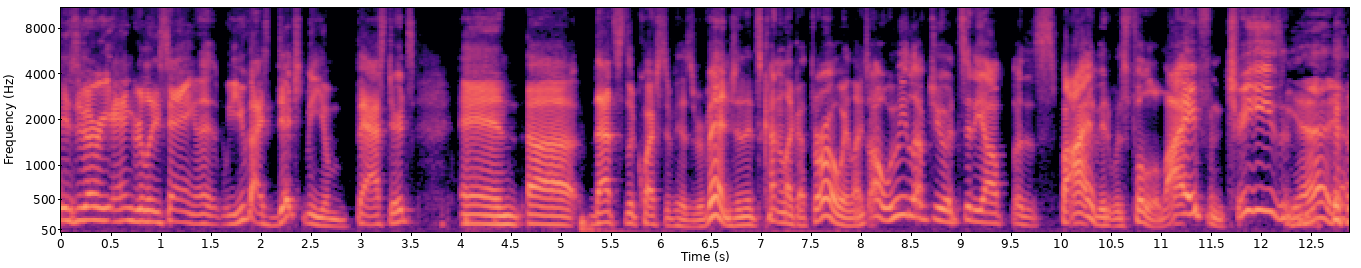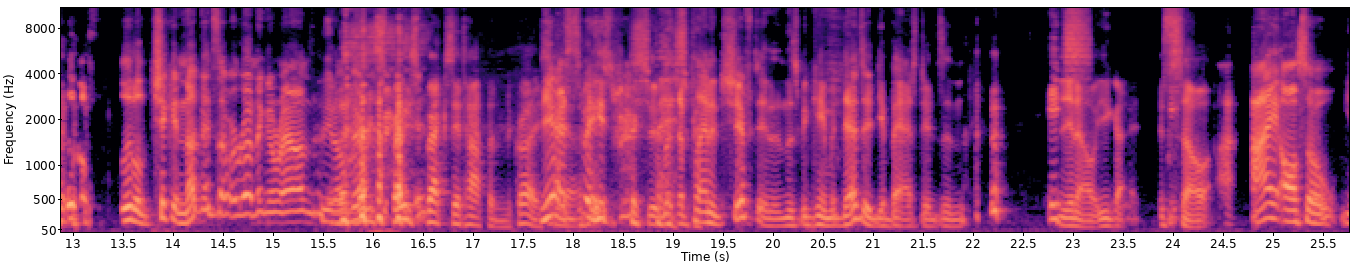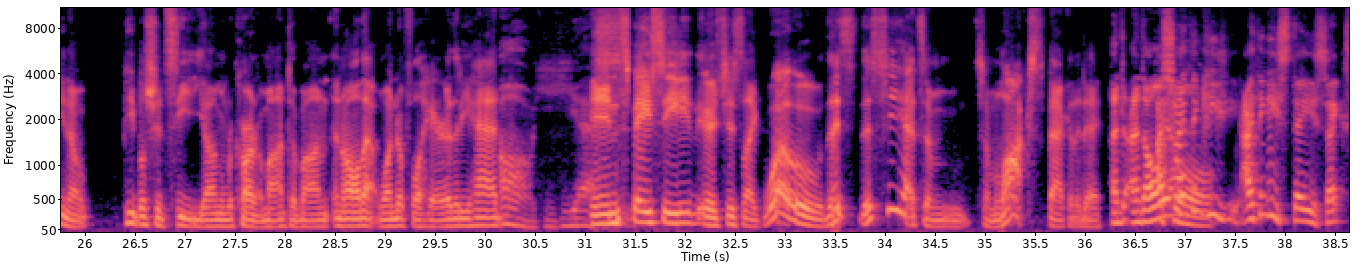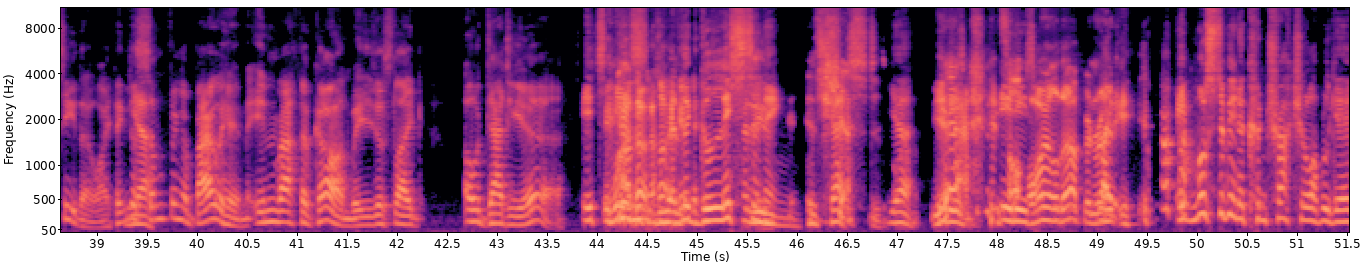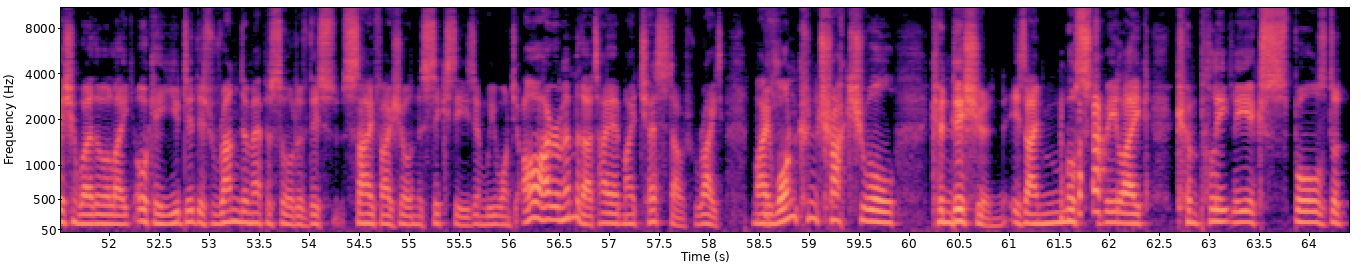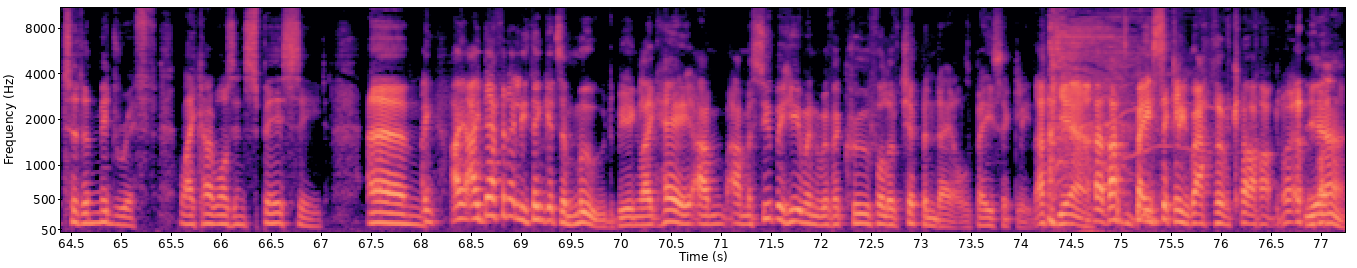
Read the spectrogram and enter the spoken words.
He's very angrily saying, uh, well, "You guys ditched me, you bastards." And uh, that's the quest of his revenge, and it's kind of like a throwaway line. Oh, we left you at Ceti Alpha Five. It was full of life and trees and Yeah, yeah. little, little chicken nuggets that were running around. You know, very Space Brexit happened. Christ. Yeah, space Brexit, but the planet shifted and this became a desert, you bastards. And It's, you know, you got it. so I, I also, you know, people should see young Ricardo Montalban and all that wonderful hair that he had Oh yes. in Spacey, It's just like, whoa, this this he had some some locks back in the day. and and I, also I think he I think he stays sexy though. I think there's Yeah. something about him in Wrath of Khan where you're just like, oh daddy yeah. it's, Yeah, it's no, the glistening his chest. chest Yeah. Yeah, is- it's it all is- oiled up and like- ready. it must have been a contractual obligation where they were like, okay, you did this random episode of this sci-fi show in the '60s, and we want you. Oh, I remember that. I had my chest out. Right. My one contractual condition is I must be like completely exposed to the midriff, like I was in Space Seed. Um, I, I, I definitely think it's a mood being like, hey, I'm I'm a superhuman with a crew full of Chippendales, basically. That's Yeah. that- that's basically Wrath of Khan. yeah,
